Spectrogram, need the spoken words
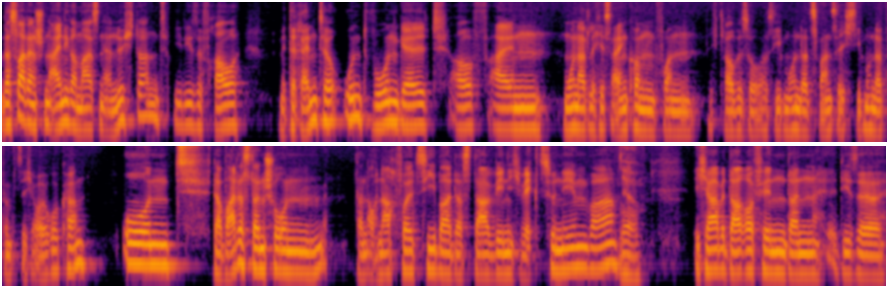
Und das war dann schon einigermaßen ernüchternd, wie diese Frau mit Rente und Wohngeld auf ein monatliches Einkommen von, ich glaube, so 720, 750 Euro kam. Und da war das dann schon dann auch nachvollziehbar, dass da wenig wegzunehmen war. Ja. Ich habe daraufhin dann diese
